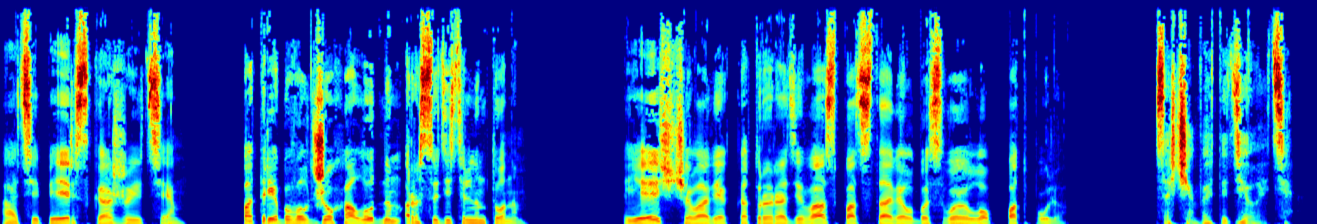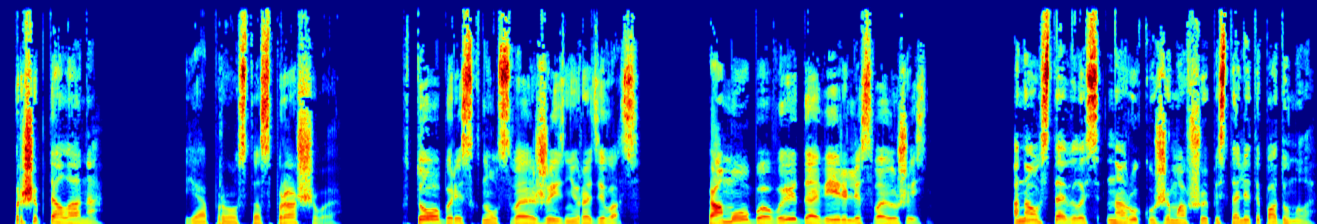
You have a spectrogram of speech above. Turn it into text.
«А теперь скажите», — потребовал Джо холодным, рассудительным тоном. «Есть человек, который ради вас подставил бы свой лоб под пулю?» «Зачем вы это делаете?» — прошептала она. «Я просто спрашиваю, кто бы рискнул своей жизнью ради вас? Кому бы вы доверили свою жизнь?» Она уставилась на руку, сжимавшую пистолет, и подумала.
